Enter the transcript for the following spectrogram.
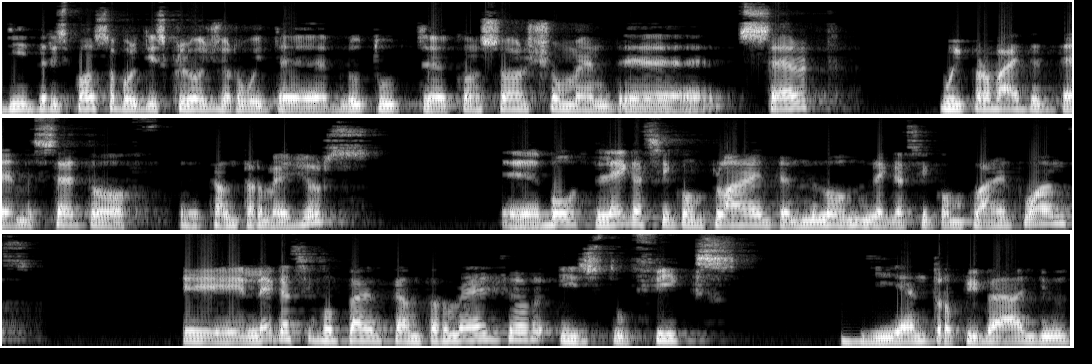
did responsible disclosure with the Bluetooth consortium and the CERT, we provided them a set of uh, countermeasures, uh, both legacy compliant and non-legacy compliant ones. A legacy compliant countermeasure is to fix the entropy value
